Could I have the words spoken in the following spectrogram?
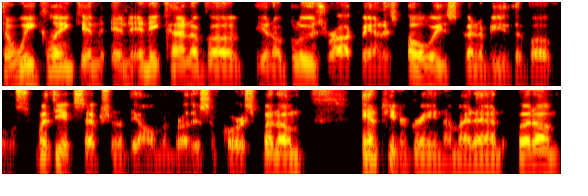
the weak link in in any kind of a you know blues rock band is always going to be the vocals, with the exception of the Allman Brothers, of course, but um, and Peter Green, I might add. But um,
